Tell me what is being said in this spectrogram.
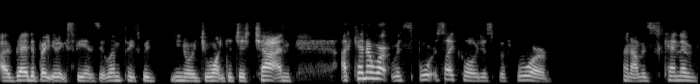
I read about your experience at the Olympics. Would you know? Do you want to just chat?" And I'd kind of worked with sports psychologists before, and I was kind of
